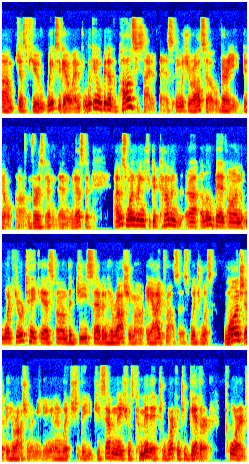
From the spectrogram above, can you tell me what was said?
um, just a few weeks ago and looking a little bit at the policy side of this, in which you're also very, you know, uh, versed and, and invested. I was wondering if you could comment uh, a little bit on what your take is on the G7 Hiroshima AI process, which was launched at the Hiroshima meeting and in which the G7 nations committed to working together toward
